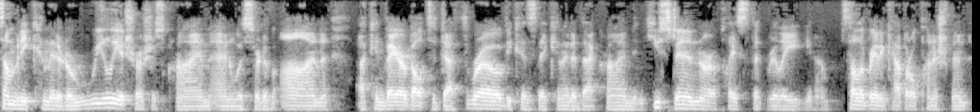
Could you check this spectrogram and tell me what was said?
somebody committed a really atrocious crime and was sort of on a conveyor belt to death row because they committed that crime in Houston or a place that really, you know, celebrated capital punishment.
